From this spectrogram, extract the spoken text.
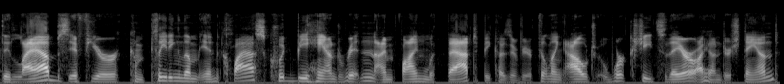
the labs, if you're completing them in class, could be handwritten. I'm fine with that because if you're filling out worksheets there, I understand.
